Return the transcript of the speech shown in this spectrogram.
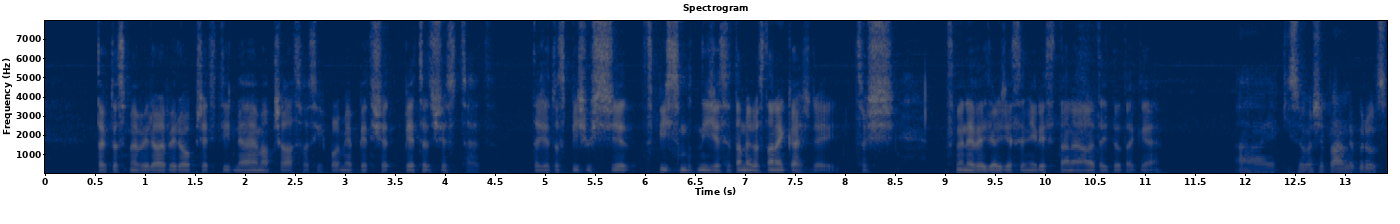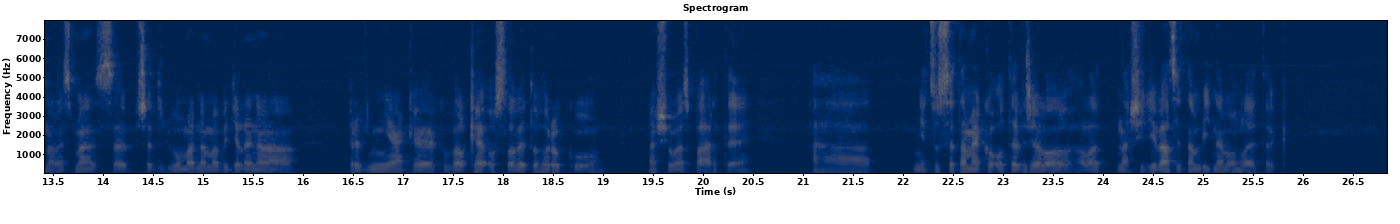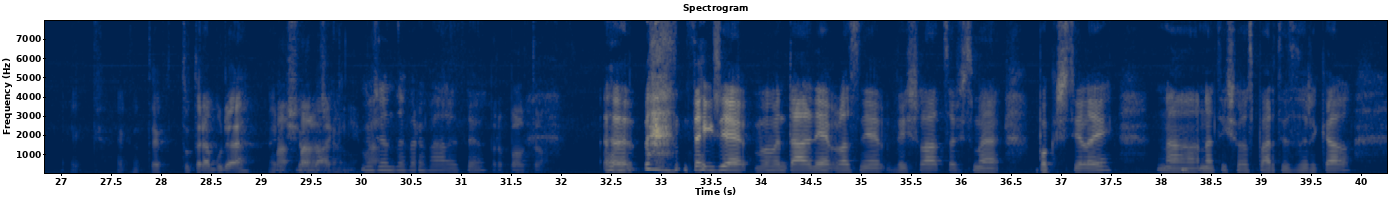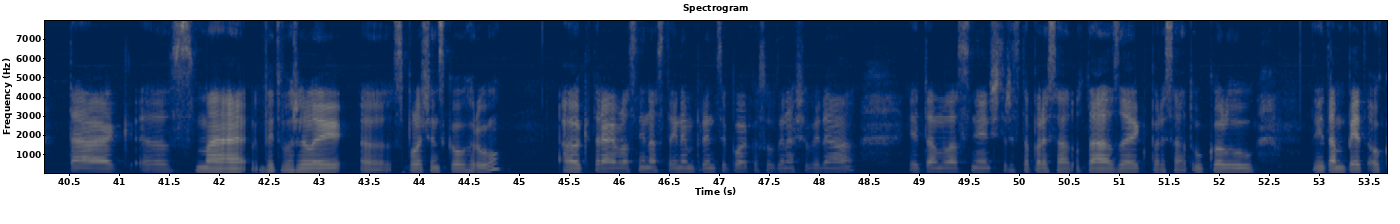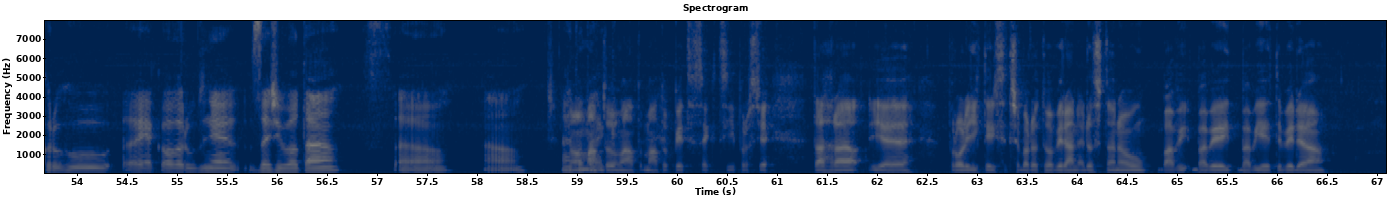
tak to jsme vydali video před týdnem a přihlásilo se jich podle mě 500-600. Takže to spíš už je spíš smutný, že se tam nedostane každý, což jsme nevěděli, že se někdy stane, ale teď to tak je. A jaký jsou vaše plány do budoucna? My jsme se před dvouma dnama viděli na první nějaké jako velké oslavě toho roku na show as party a něco se tam jako otevřelo, ale naši diváci tam být nemohli, tak jak, jak, jak to teda bude? Řekni. Můžeme to propálit, jo? Propal to. Eh, Takže momentálně vlastně vyšla, což jsme pokřtili na, na té show party, co říkal, tak eh, jsme vytvořili eh, společenskou hru která je vlastně na stejném principu, jako jsou ty naše videa. Je tam vlastně 450 otázek, 50 úkolů, je tam pět okruhů eh, jako různě ze života. A, a, a no, to má tak. to, má, to, má to pět sekcí, prostě ta hra je pro lidi, kteří se třeba do toho videa nedostanou, baví, baví, baví je ty videa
